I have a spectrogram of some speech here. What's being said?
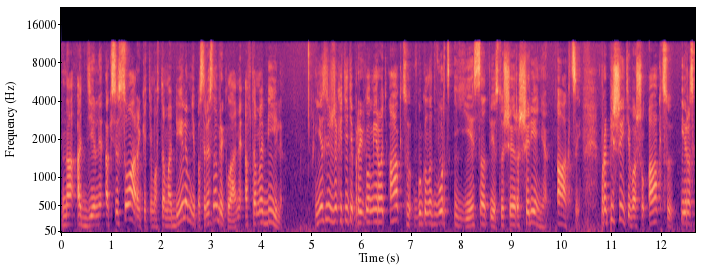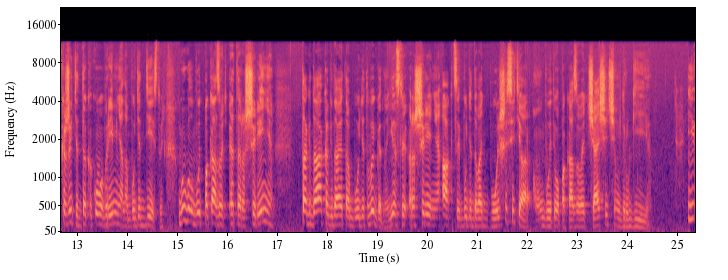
на отдельные аксессуары к этим автомобилям непосредственно в рекламе автомобиля. Если же хотите прорекламировать акцию, в Google AdWords есть соответствующее расширение акций. Пропишите вашу акцию и расскажите, до какого времени она будет действовать. Google будет показывать это расширение тогда, когда это будет выгодно. Если расширение акций будет давать больше CTR, он будет его показывать чаще, чем другие. И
